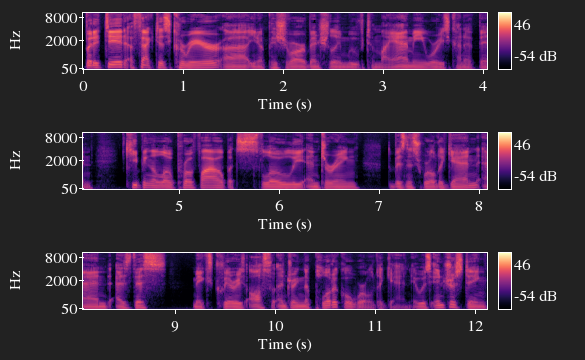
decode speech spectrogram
But it did affect his career. Uh, you know, Pishevar eventually moved to Miami, where he's kind of been keeping a low profile, but slowly entering the business world again. And as this makes clear, he's also entering the political world again. It was interesting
